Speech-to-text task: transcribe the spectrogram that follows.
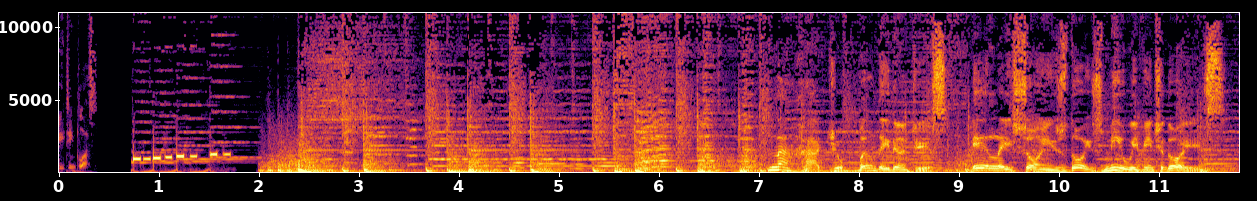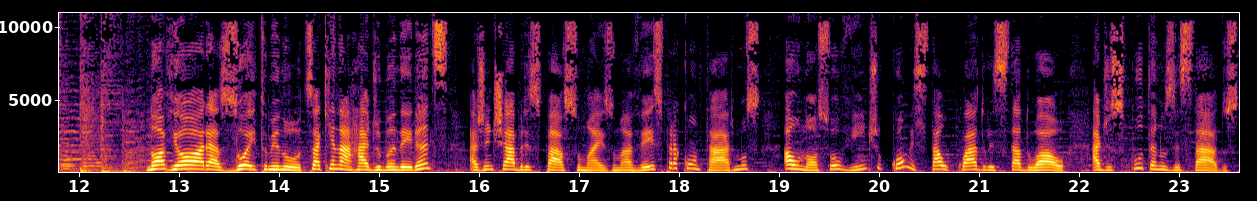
18 plus. Na Rádio Bandeirantes, eleições 2022. 9 horas, 8 minutos. Aqui na Rádio Bandeirantes, a gente abre espaço mais uma vez para contarmos ao nosso ouvinte como está o quadro estadual, a disputa nos estados.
